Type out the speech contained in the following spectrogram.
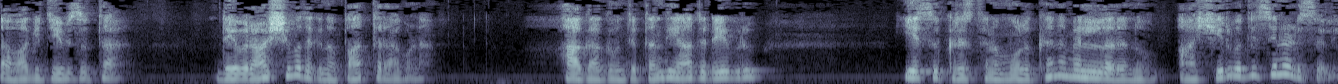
ನಾವು ಹಾಗೆ ಜೀವಿಸುತ್ತಾ, ದೇವರ ಆಶೀರ್ವಾದಕ್ಕೆ ನಾವು ಪಾತ್ರರಾಗೋಣ. ಹಾಗಾಗುವಂತೆ ತಂದೆಯಾದ ದೇವರು, ಯೇಸು ಕ್ರಿಸ್ತನ ಮೂಲಕ ನಮ್ಮೆಲ್ಲರನ್ನು ಆಶೀರ್ವದಿಸಿ ನಡೆಸಲಿ.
